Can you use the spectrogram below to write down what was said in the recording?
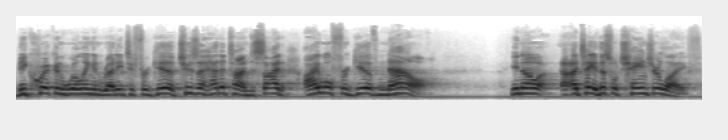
be quick and willing and ready to forgive. Choose ahead of time. Decide, I will forgive now. You know, I tell you, this will change your life.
